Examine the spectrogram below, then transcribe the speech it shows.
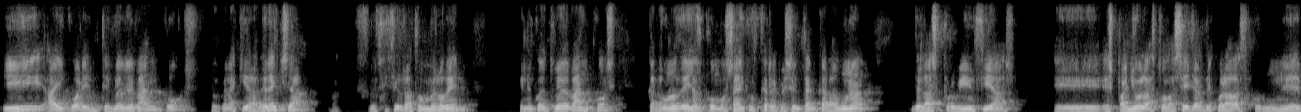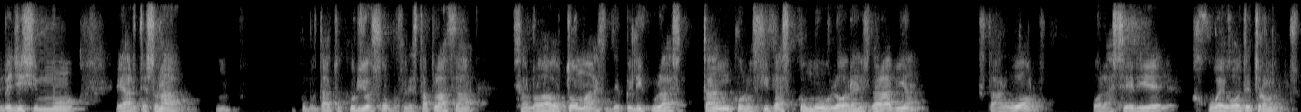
Y hay 49 bancos, los ven aquí a la derecha, no sé si el ratón me lo ven, tienen 49 bancos, cada uno de ellos con mosaicos que representan cada una de las provincias eh, españolas, todas ellas decoradas con un eh, bellísimo eh, artesonado. Como dato curioso, pues en esta plaza se han rodado tomas de películas tan conocidas como Lawrence de Arabia, Star Wars o la serie Juego de Tronos.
